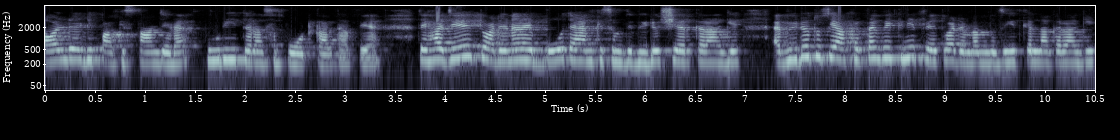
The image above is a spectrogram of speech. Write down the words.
ਆਲਰੇਡੀ ਪਾਕਿਸਤਾਨ ਜਿਹੜਾ ਪੂਰੀ ਤਰ੍ਹਾਂ ਸਪੋਰਟ ਕਰਦਾ ਪਿਆ ਅਤੇ ਹਜੇ ਤੁਹਾਡੇ ਨਾਲ ਇਹ ਬਹੁਤ ਅਹਿਮ ਕਿਸਮ ਦੀ ਵੀਡੀਓ ਸ਼ੇਅਰ ਕਰਾਂਗੇ। ਇਹ ਵੀਡੀਓ ਤੁਸੀਂ ਆਖਰ ਤੱਕ ਵੇਖਣੀ ਫਿਰ ਤੁਹਾਡੇ ਨਾਲ ਮਜ਼ੀਦ ਗੱਲਾਂ ਕਰਾਂਗੀ।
